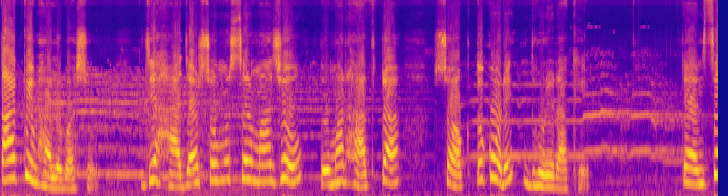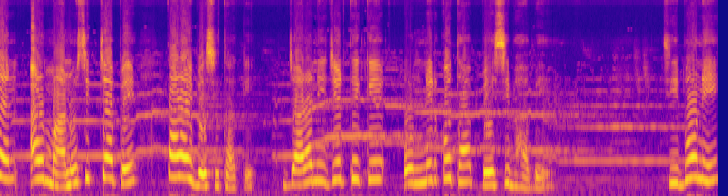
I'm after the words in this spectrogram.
তাকে ভালোবাসো, যে হাজার সমস্যার মাঝেও তোমার হাতটা শক্ত করে ধরে রাখে। টেনশন আর মানসিক চাপে তারাই বেশি থাকে, যারা নিজের থেকে অন্যের কথা বেশি ভাবে। জীবনে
